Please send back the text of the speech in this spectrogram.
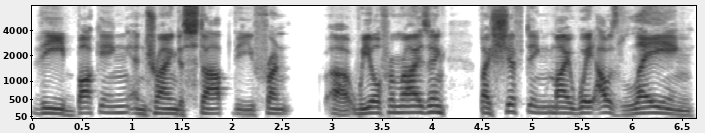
the bucking and trying to stop the front uh, wheel from rising. by shifting my weight. I was laying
